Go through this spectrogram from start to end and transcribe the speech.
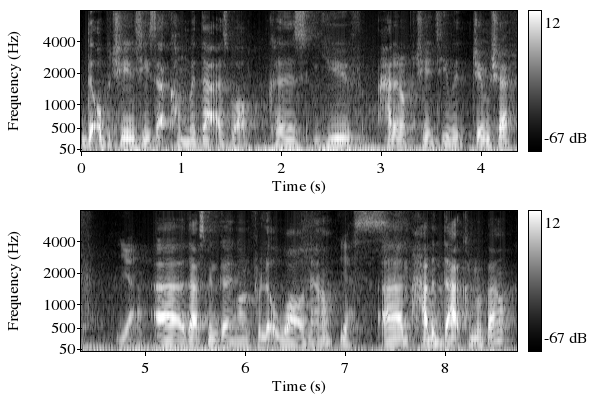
the opportunities that come with that as well. Because you've had an opportunity with Gym Chef. Yeah. Uh, that's been going on for a little while now. Yes. Um, how did that come about?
